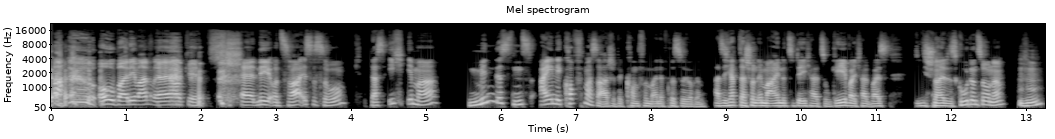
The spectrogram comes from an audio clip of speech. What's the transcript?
oh, bei dem Anfang, ja, ja, okay. äh, nee, und zwar ist es so, dass ich immer mindestens eine Kopfmassage bekomme von meiner Friseurin. Also ich habe da schon immer eine, zu der ich halt so gehe, weil ich halt weiß, die schneidet es gut und so, ne? Mhm.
